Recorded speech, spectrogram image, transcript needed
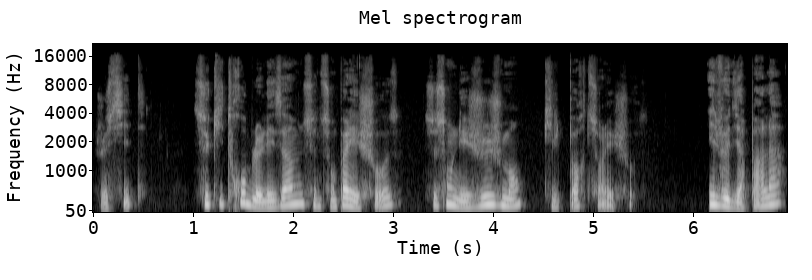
je cite, Ce qui trouble les hommes, ce ne sont pas les choses, ce sont les jugements qu'ils portent sur les choses. Il veut dire par là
